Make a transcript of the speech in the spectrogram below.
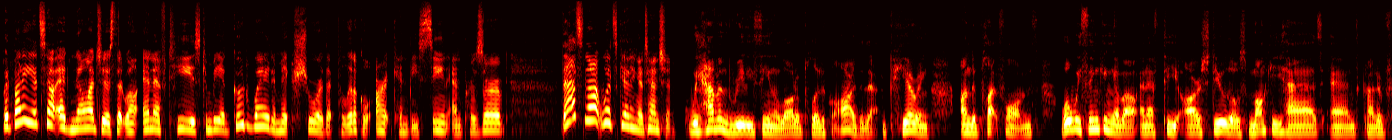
But Badiucao acknowledges that while NFTs can be a good way to make sure that political art can be seen and preserved, that's not what's getting attention. We haven't really seen a lot of political art that appearing on the platforms. What we're thinking about NFT are still those monkey hats and kind of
